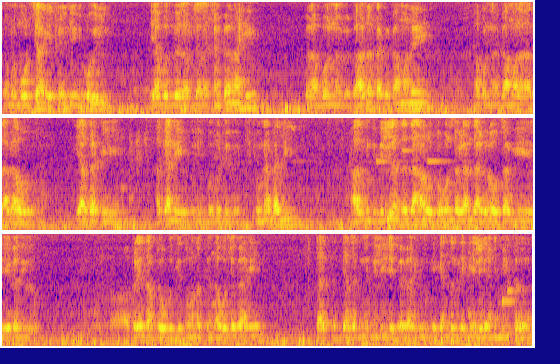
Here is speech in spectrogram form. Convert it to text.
त्यामुळे मोर्चा यशस्वी होईल याबद्दल आपल्याला शंका नाही. पण आपण गाडा कामा नये. आपण कामाला लागावं. यासाठी अशाने ही बैठक ठेवण्यात आली. आज मी दिल्लीला तर जाणार होतो पण सगळ्यांचा आग्रह होता की एखादी प्रेस आपल्या उपस्थित होणं अत्यंत आवश्यक आहे. त्या- त्यासाठी मी दिल्लीचे काही कार्यक्रम कॅन्सल केले आणि मी इथं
